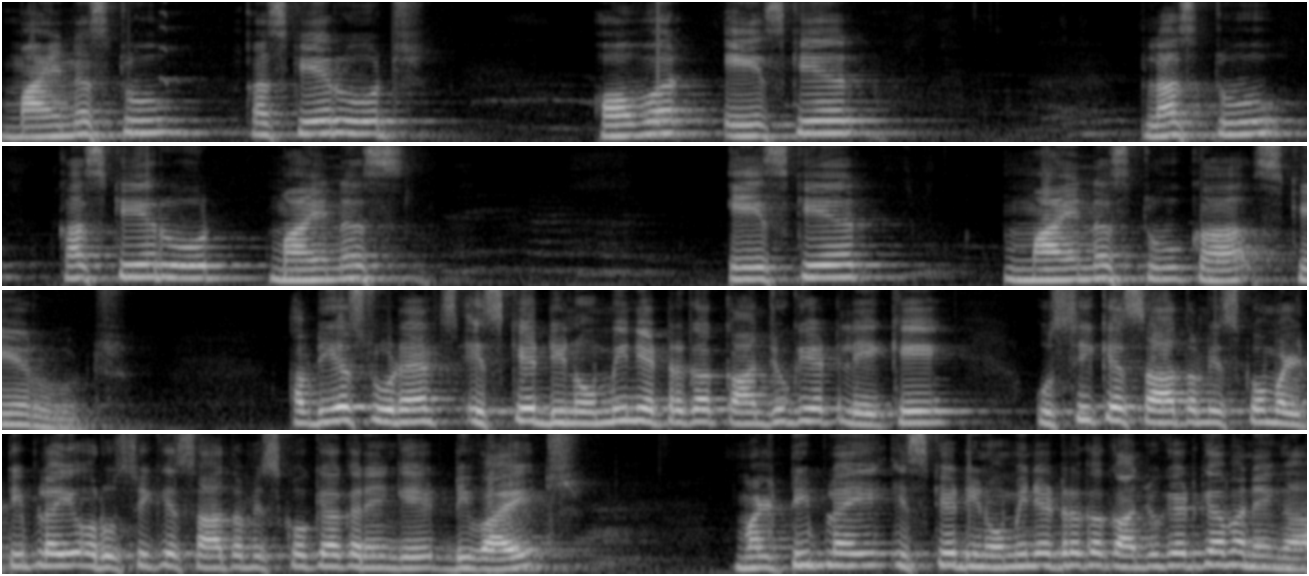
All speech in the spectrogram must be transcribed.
minus two का square root over A square plus two का square root minus A square minus two का स्केयर रूट अब डियर स्टूडेंट्स इसके डिनोमिनेटर का कॉन्जुगेट लेके उसी के साथ हम इसको मल्टीप्लाई और उसी के साथ हम इसको क्या करेंगे? डिवाइड मल्टीप्लाई इसके डिनोमिनेटर का कॉन्जुगेट क्या बनेगा?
